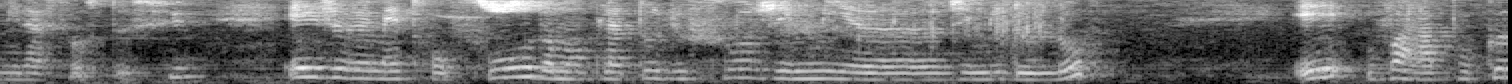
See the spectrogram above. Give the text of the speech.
mis la sauce dessus. Et je vais mettre au four. Dans mon plateau du four, j'ai mis, j'ai mis de l'eau. Et voilà, pour que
